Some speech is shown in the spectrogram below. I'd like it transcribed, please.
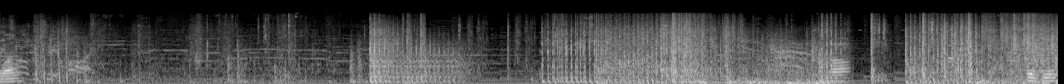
one. No. Full team.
